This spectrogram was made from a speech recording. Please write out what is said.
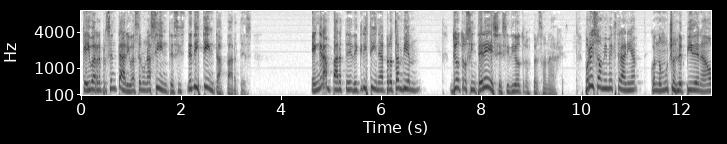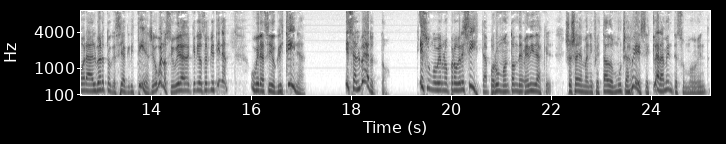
que iba a representar, iba a hacer una síntesis de distintas partes, en gran parte de Cristina, pero también de otros intereses y de otros personajes. Por eso a mí me extraña cuando muchos le piden ahora a Alberto que sea Cristina. Yo digo, bueno, si hubiera querido ser Cristina, hubiera sido Cristina. Es Alberto. Es un gobierno progresista por un montón de medidas que yo ya he manifestado muchas veces. Claramente es un movimiento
